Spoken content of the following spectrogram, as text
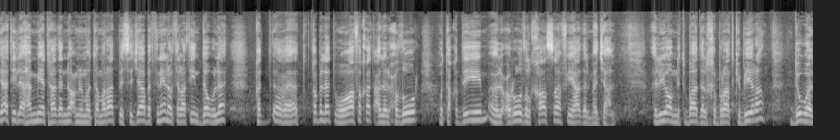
يأتي لأهمية هذا النوع من المؤتمرات باستجابة 32 دولة قد آه، قبلت ووافقت على الحضور وتقديم العروض الخاصة في هذا المجال. اليوم نتبادل خبرات كبيرة دول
